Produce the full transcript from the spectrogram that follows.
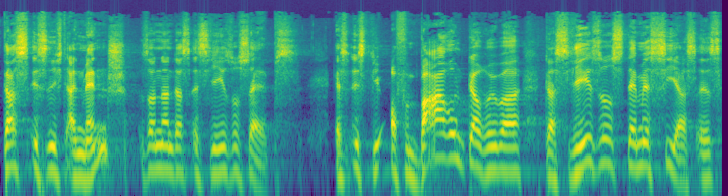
das ist nicht ein Mensch, sondern das ist Jesus selbst. Es ist die Offenbarung darüber, dass Jesus der Messias ist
